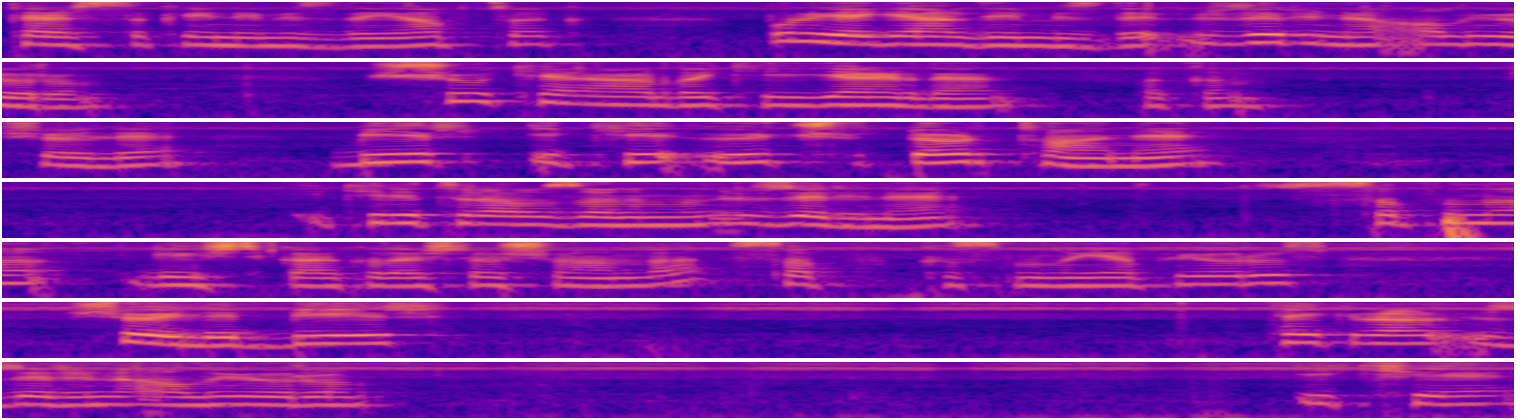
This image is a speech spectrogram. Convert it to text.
ters sık iğnemizi yaptık. Buraya geldiğimizde üzerine alıyorum. Şu kenardaki yerden bakın şöyle 1 2 3 4 tane ikili trabzanımın üzerine sapını geçtik arkadaşlar şu anda. Sap kısmını yapıyoruz. Şöyle bir tekrar üzerine alıyorum. 2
